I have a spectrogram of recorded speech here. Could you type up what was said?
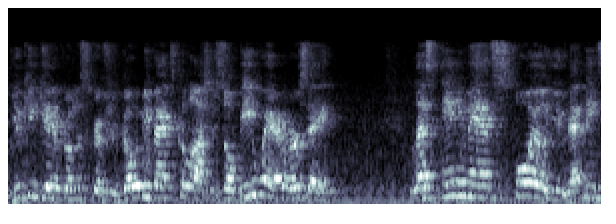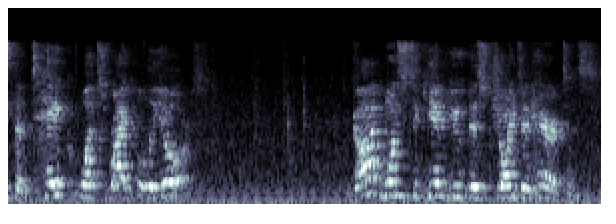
You can get it from the scriptures. Go with me back to Colossians. So beware, verse 8, lest any man spoil you. That means to take what's rightfully yours. God wants to give you this joint inheritance.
